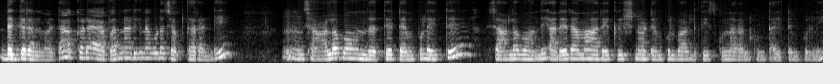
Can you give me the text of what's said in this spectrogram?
దగ్గర అనమాట అక్కడ ఎవరిని అడిగినా కూడా చెప్తారండి. చాలా బాగుంది అయితే టెంపుల్ అయితే. చాలా బాగుంది. హరే రామ హరే కృష్ణ టెంపుల్ వాళ్ళు తీసుకున్నారనుకుంటా ఈ టెంపుల్ని.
